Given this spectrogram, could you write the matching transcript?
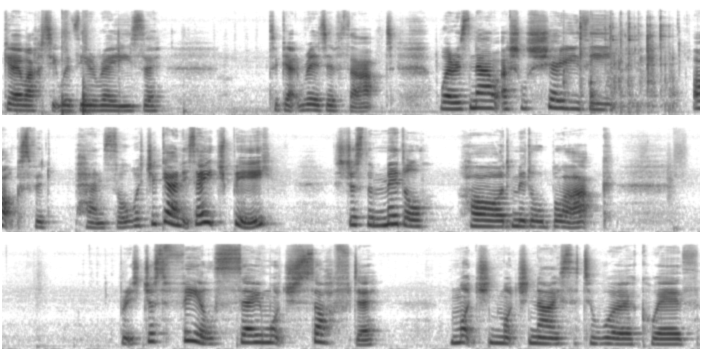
go at it with the eraser to get rid of that. Whereas now I shall show you the Oxford pencil, which again, it's HB. It's just the middle hard, middle black. But it just feels so much softer, much, much nicer to work with.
